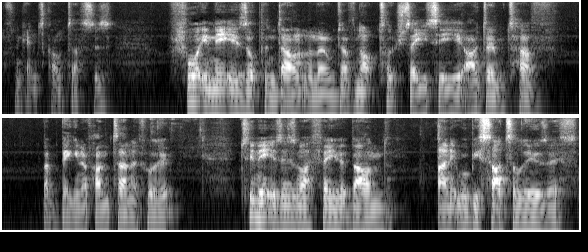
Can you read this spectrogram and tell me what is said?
Nothing against contests. 40 metres up and down at the moment. I've not touched 80. I don't have a big enough antenna for it. 2 metres is my favourite band and it would be sad to lose this.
